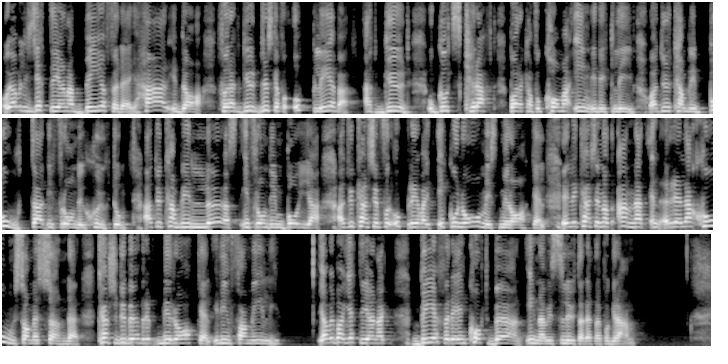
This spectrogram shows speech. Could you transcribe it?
Och jag vill jättegärna be för dig här idag, för att Gud, du ska få uppleva att Gud och Guds kraft bara kan få komma in i ditt liv. Och att du kan bli botad ifrån din sjukdom. Att du kan bli löst ifrån din boja. Att du kanske får uppleva ett ekonomiskt mirakel. Eller kanske något annat, en relation som är sönder. Kanske du behöver ett mirakel i din familj. Jag vill bara jättegärna be för dig en kort bön innan vi slutar detta program.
